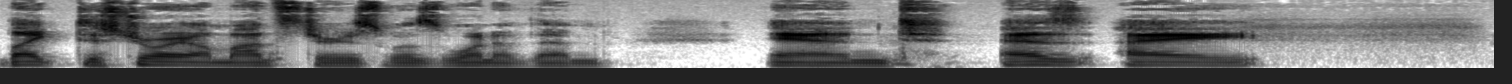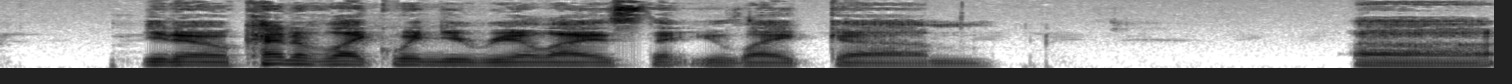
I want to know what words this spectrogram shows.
like Destroy All Monsters was one of them, and as I, you know, kind of like when you realize that you like, um, uh,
